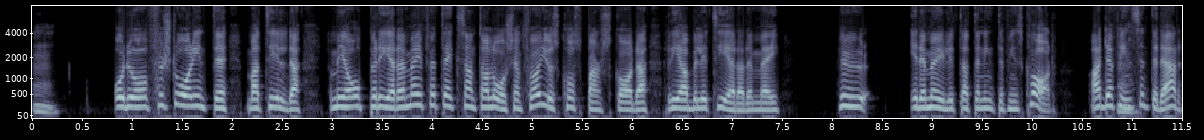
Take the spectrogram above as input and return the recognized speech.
Mm. Och då förstår inte Matilda, men jag opererade mig för ett x antal år sedan för just korsbandsskada, rehabiliterade mig. Hur är det möjligt att den inte finns kvar? Ja, det finns inte där.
